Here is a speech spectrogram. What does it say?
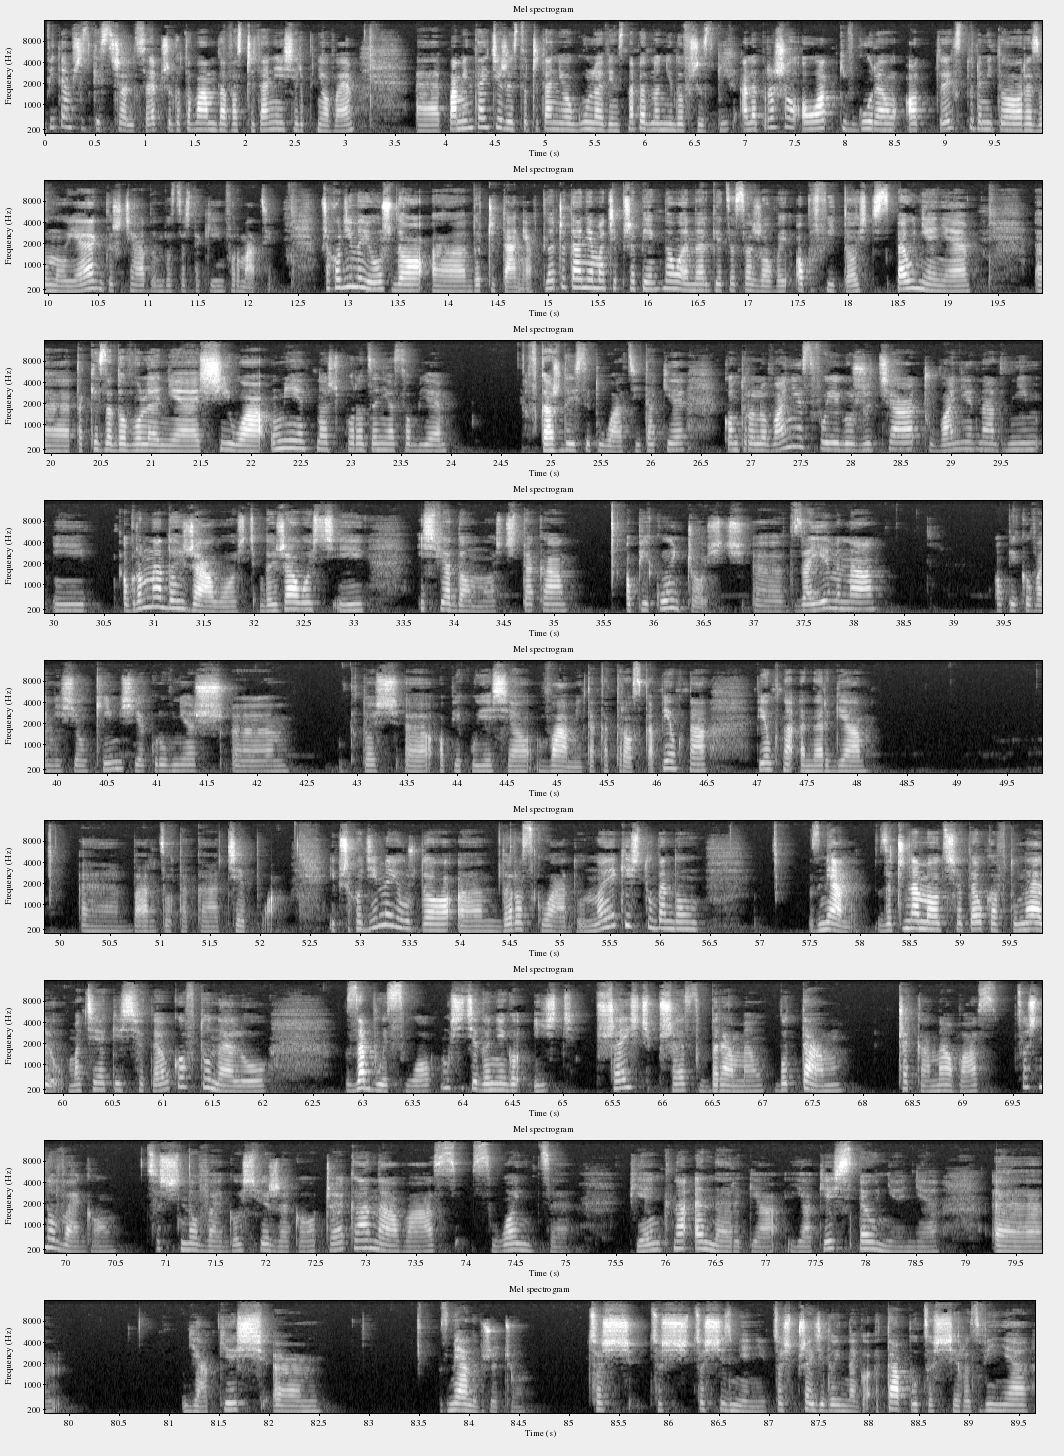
Witam wszystkie strzelce. Przygotowałam dla Was czytanie sierpniowe. E, Pamiętajcie, że jest to czytanie ogólne, więc na pewno nie do wszystkich, ale proszę o łapki w górę od tych, z którymi to rezonuje, gdyż chciałabym dostać takie informacje. Przechodzimy już do, e, do czytania. W tle czytania macie przepiękną energię cesarzowej, obfitość, spełnienie, e, takie zadowolenie, siła, umiejętność poradzenia sobie w każdej sytuacji, takie kontrolowanie swojego życia, czuwanie nad nim i ogromna dojrzałość, dojrzałość i, i świadomość, taka opiekuńczość, e, wzajemna opiekowanie się kimś, jak również e, ktoś e, opiekuje się wami, taka troska, piękna, piękna energia bardzo taka ciepła. I przechodzimy już do, do rozkładu. No, jakieś tu będą zmiany. Zaczynamy od światełka w tunelu. Macie jakieś światełko w tunelu, zabłysło, musicie do niego iść, przejść przez bramę, bo tam czeka na Was coś nowego. Coś nowego, świeżego. Czeka na Was słońce, piękna energia, jakieś spełnienie. Jakieś em, zmiany w życiu. Coś, coś, coś się zmieni, coś przejdzie do innego etapu, coś się rozwinie.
